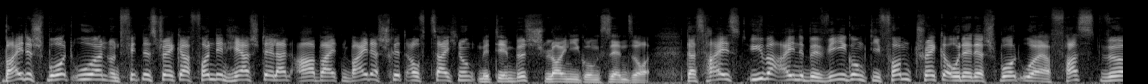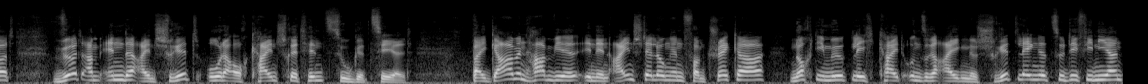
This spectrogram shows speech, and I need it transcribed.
Beide Sportuhren und Fitnesstracker von den Herstellern arbeiten bei der Schrittaufzeichnung mit dem Beschleunigungssensor. Das heißt, über eine Bewegung, die vom Tracker oder der Sportuhr erfasst wird, wird am Ende ein Schritt oder auch kein Schritt hinzugezählt. Bei Garmin haben wir in den Einstellungen vom Tracker noch die Möglichkeit, unsere eigene Schrittlänge zu definieren,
